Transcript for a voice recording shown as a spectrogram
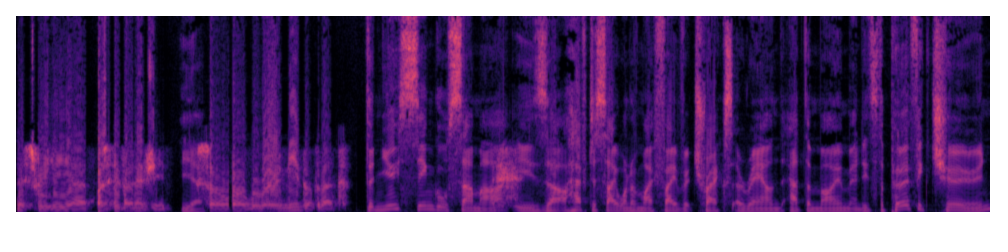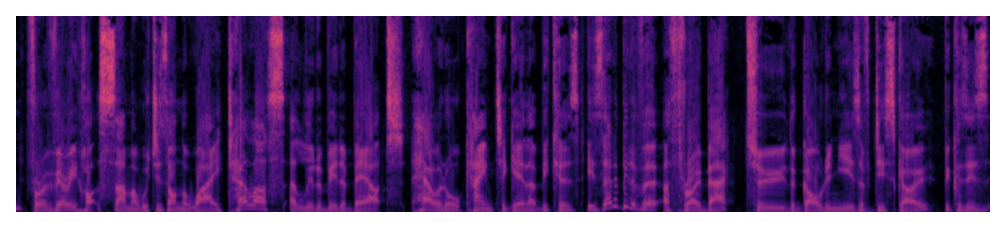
this really uh, positive energy. Yeah. So uh, we were in need of that. The new single "Summer" is, uh, I have to say, one of my favourite tracks around at the moment. It's the perfect tune for a very hot summer, which is on the way. Tell us a little bit about how it all came together, because is that a bit of a, a throwback to the golden years of disco? Because is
